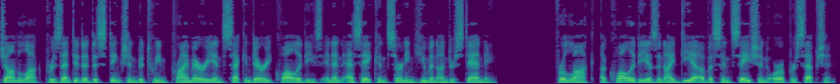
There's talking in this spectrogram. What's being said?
John Locke presented a distinction between primary and secondary qualities in an essay concerning human understanding. For Locke, a quality is an idea of a sensation or a perception.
